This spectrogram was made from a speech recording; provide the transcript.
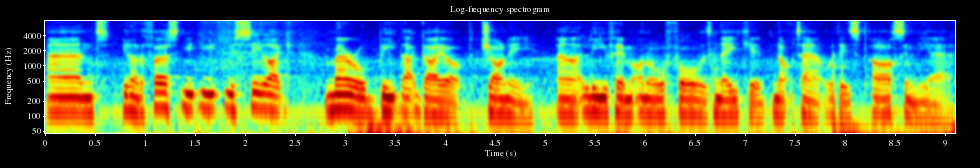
and you know the first you, you, you see like Meryl beat that guy up, Johnny, and like leave him on all fours, naked, knocked out with his arse in the air,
